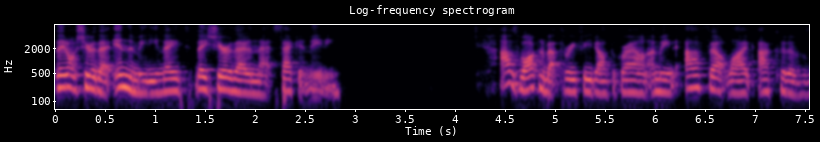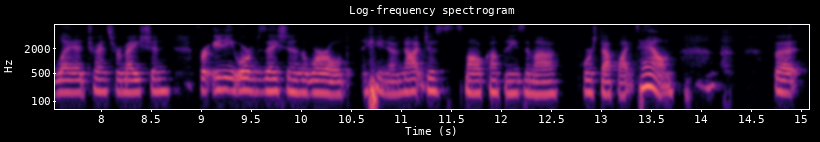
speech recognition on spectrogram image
they don't share that in the meeting. They they share that in that second meeting. I was walking about three feet off the ground. I mean, I felt like I could have led transformation for any organization in the world, you know, not just small companies in my four stoplight town. But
